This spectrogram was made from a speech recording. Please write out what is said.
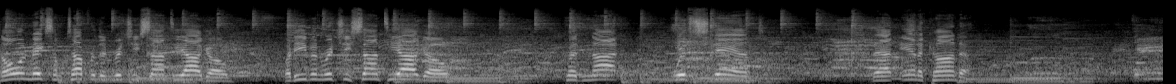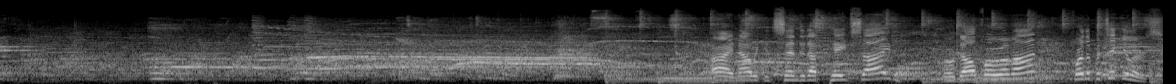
No one makes them tougher than Richie Santiago, but even Richie Santiago could not withstand that anaconda. All right, now we can send it up cage side. Rodolfo Roman for the particulars.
